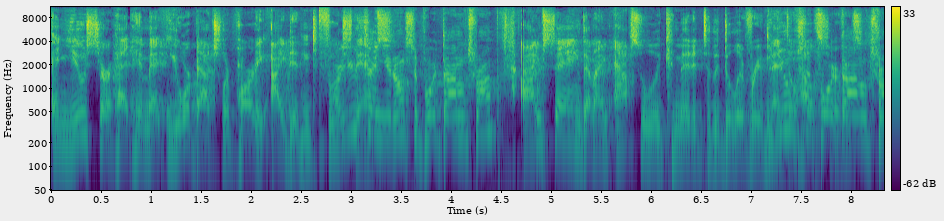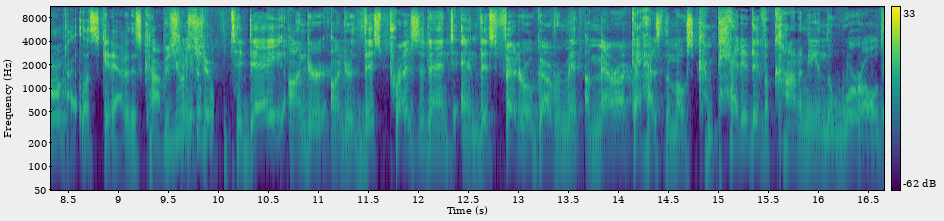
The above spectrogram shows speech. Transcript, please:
and you, sir, had him at your bachelor party. I didn't. Food Are you stamps. saying you don't support Donald Trump? I'm saying that I'm absolutely committed to the delivery of Do mental you health support. Donald Trump? Uh, Let's get out of this conversation. support- Today, under under this president and this federal government, America has the most competitive economy in the world.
